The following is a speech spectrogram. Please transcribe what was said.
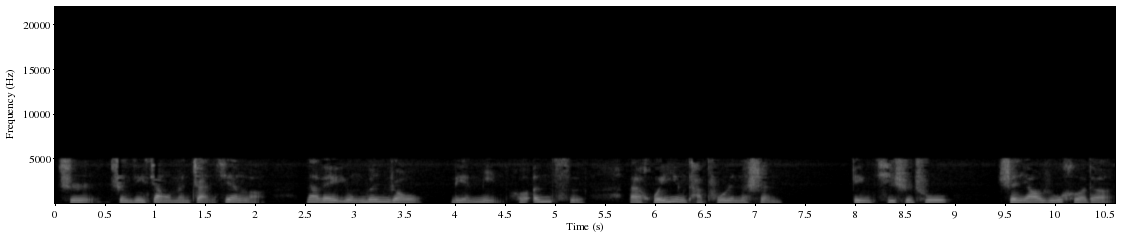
是，圣经向我们展现了那位用温柔、怜悯和恩慈来回应他仆人的神，并启示出神要如何的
